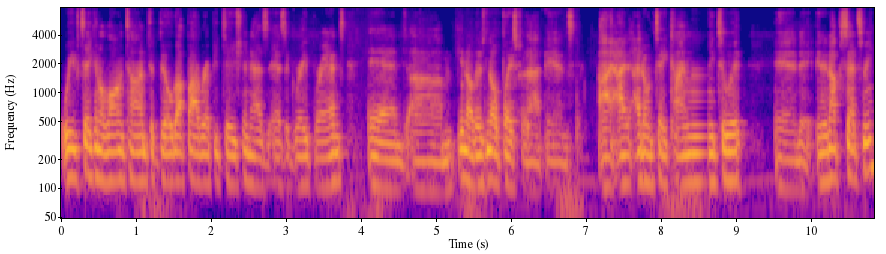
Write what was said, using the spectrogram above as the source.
We've taken a long time to build up our reputation as as a great brand and um, you know there's no place for that and I, I i don't take kindly to it and it, and it upsets me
